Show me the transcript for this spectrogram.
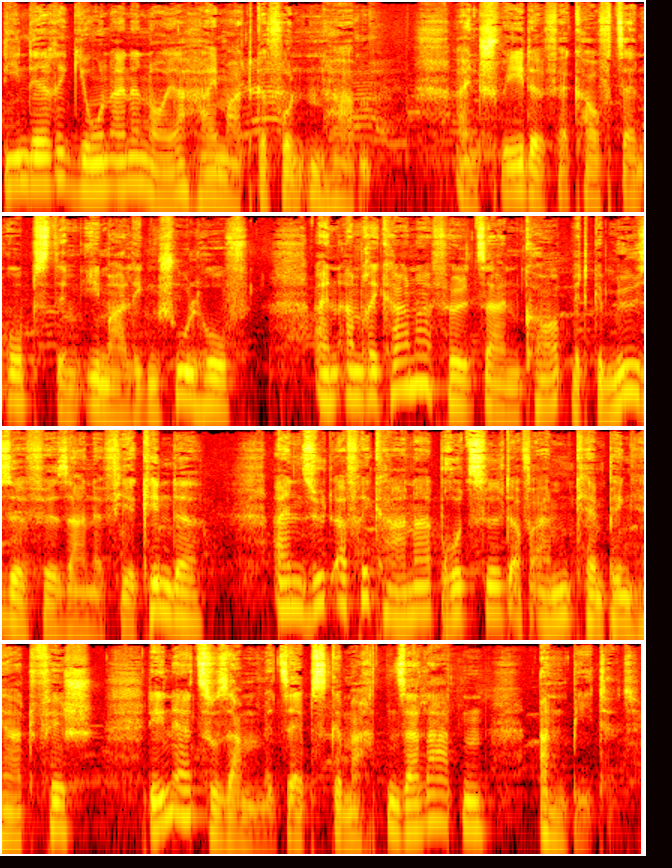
die in der Region eine neue Heimat gefunden haben Ein Schwede verkauft sein Obst im ehemaligen Schulhof. Ein Amerikaner füllt seinen Korb mit Gemüse für seine vier Kinder. Ein Südafrikaner brutzelt auf einem Campingherd Fisch, den er zusammen mit selbstgemachten Salaten anbietet.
